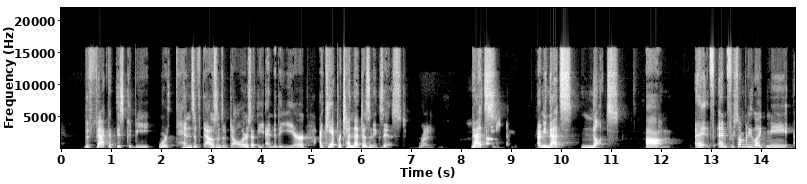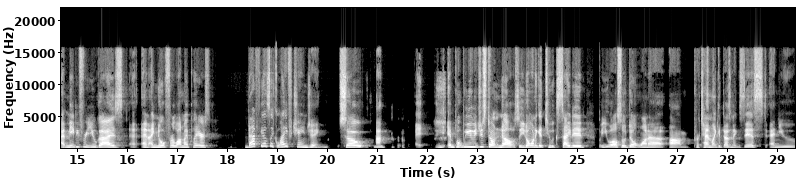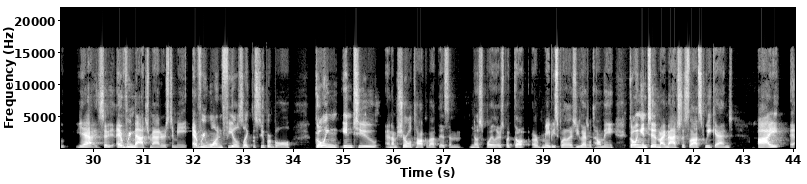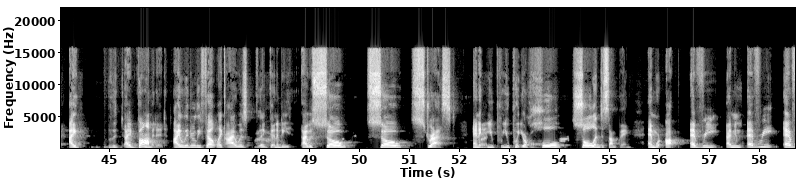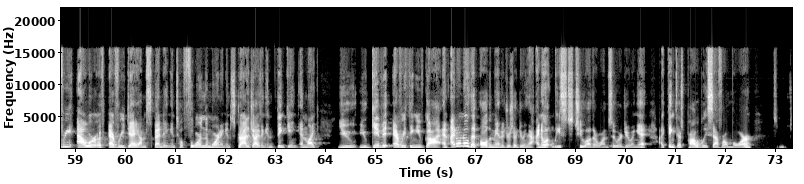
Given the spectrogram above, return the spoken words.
the fact that this could be worth tens of thousands of dollars at the end of the year, I can't pretend that doesn't exist. Right. That's, I mean, that's nuts. Um, Eh, and, and for somebody like me, eh, maybe for you guys, eh, and I know for a lot of my players, that feels like life changing. So, I- and but we just don't know. So you don't want to get too excited, but you also don't want to um, pretend like it doesn't exist. And you, yeah. So every match matters to me. Everyone feels like the Super Bowl going into, and I'm sure we'll talk about this and no spoilers, but go or maybe spoilers. You guys will tell me. Going into my match this last weekend, I I I vomited. I literally felt like I was like gonna be. I was so so stressed, and it, Right. you you put your whole soul into something, and we're up every. I mean every every hour of every day I'm spending until four in the morning and strategizing and thinking and like you you give it everything you've got. And i don't know that all the managers are doing that. I know at least two other ones who are doing it. I think there's probably several more.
